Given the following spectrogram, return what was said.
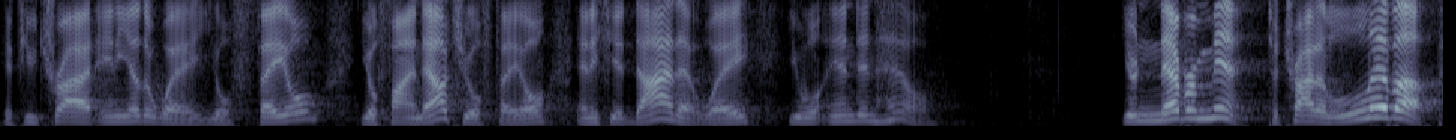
If you try it any other way, you'll fail, you'll find out you'll fail, and if you die that way, you will end in hell. You're never meant to try to live up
